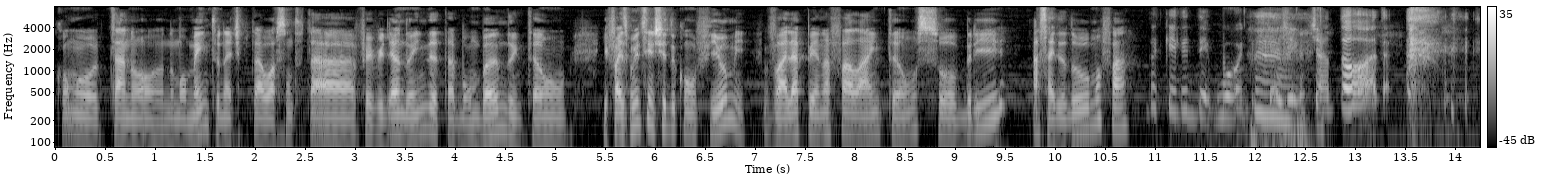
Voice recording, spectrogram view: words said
como tá no, no momento, né? Tipo, tá, o assunto tá fervilhando ainda, tá bombando, então. E faz muito sentido com o filme, vale a pena falar então sobre a saída do Mofá. Daquele demônio que a gente adora.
